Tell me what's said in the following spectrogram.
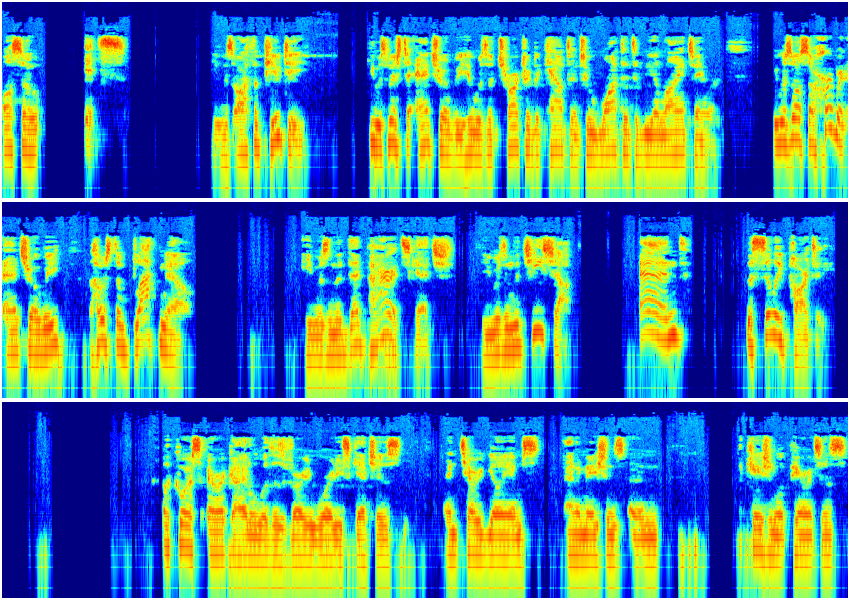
Also, It's. He was Arthur Pewtey. He was Mr. Anchovy, who was a chartered accountant who wanted to be a lion tamer. He was also Herbert Anchovy, the host of Blackmail. He was in the Dead Parrot sketch. He was in the Cheese Shop. And the Silly Party. Of course, Eric Idle with his very wordy sketches, and Terry Gilliam's animations and occasional appearances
